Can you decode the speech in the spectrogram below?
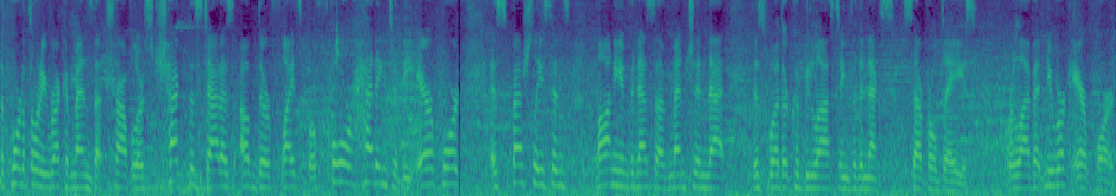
The Port Authority recommends that travelers check the status of their flights before heading to the airport, especially since Lonnie and Vanessa have mentioned that this weather could be lasting for the next several days. We're live at Newark Airport.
